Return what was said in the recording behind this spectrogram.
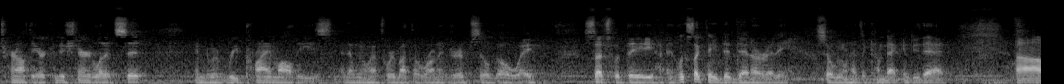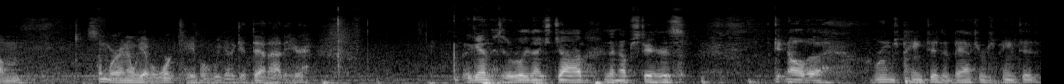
turn off the air conditioner, let it sit and reprime all these. And then we don't have to worry about the run and drips, it'll go away. So that's what they, it looks like they did that already. So we don't have to come back and do that. Um, somewhere, I know we have a work table. We got to get that out of here. Again, they did a really nice job. And then upstairs, getting all the rooms painted and bathrooms painted.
